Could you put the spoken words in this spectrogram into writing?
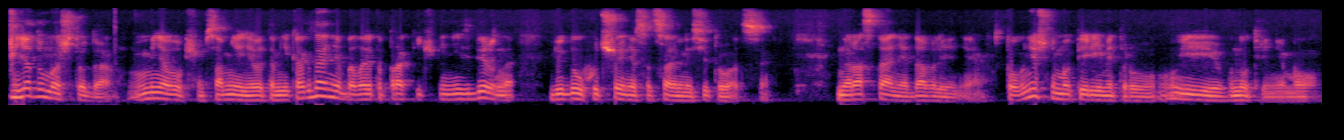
Я думаю, что да. У меня, в общем, сомнений в этом никогда не было. Это практически неизбежно ввиду ухудшения социальной ситуации, нарастания давления по внешнему периметру и внутреннему,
